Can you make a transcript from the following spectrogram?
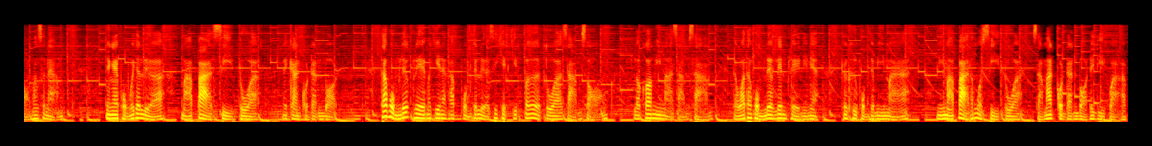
2 ทั้งสนาม ยังไงผมก็จะเหลือหมาป่า 4 ตัวในการกดดันบอร์ด ถ้าผมเลือกเพลย์เมื่อกี้นะครับ ผมจะเหลือซีเค t คิปเปอร์ตัว 3-2 แล้วก็มีหมา 3-3 แต่ว่าถ้าผมเลือกเล่นเพลย์นี้เนี่ยก็คือผมจะมีหมามีหมาป่าทั้งหมด 4 ตัว สามารถกดดันบอร์ดได้ดีกว่าครับ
